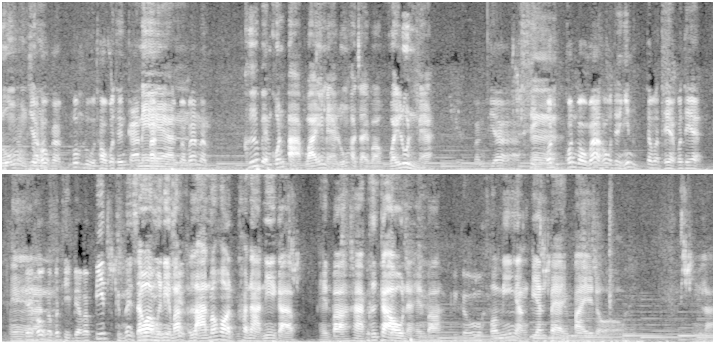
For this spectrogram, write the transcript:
ลุง อย่าเขากับพวกดูเท่าบ่ถึงการแม่นตั้งประมาณนั้นคือเป็นคนปากไว้แหมลุงเข้าใจป่ะวัยรุ่นแหม บางทีอะเออ คนคนเว้ามาเขาจะยินแต่ว่าแท้บ่แท้ แหมแต่เขากับปฏิแบบว่าปิดขึ้นในแต่ว่ามือนี้มาหลานมาฮอดขนาดนี้กับเห็นปะหากคือเก่าน่ะเห็นปะคือเขาบ่มีหยังเปลี่ยนแปลงไปดอกนี่ล่ะ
